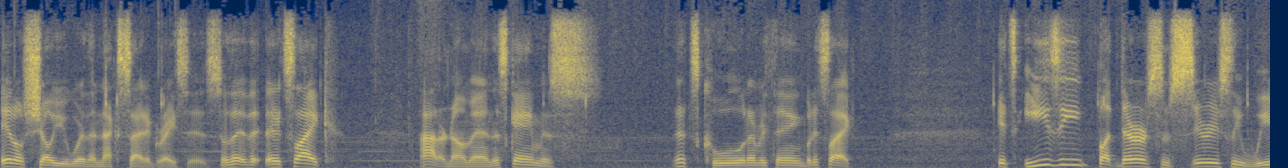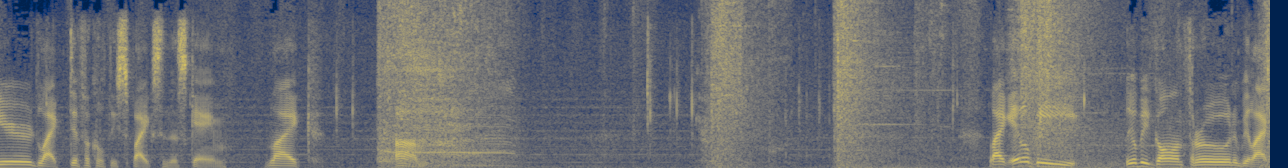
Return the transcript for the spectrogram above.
it'll show you where the next site of grace is. So it's like, I don't know, man. This game is it's cool and everything, but it's like it's easy, but there are some seriously weird like difficulty spikes in this game. Like um like it'll be you'll be going through and it'll be like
